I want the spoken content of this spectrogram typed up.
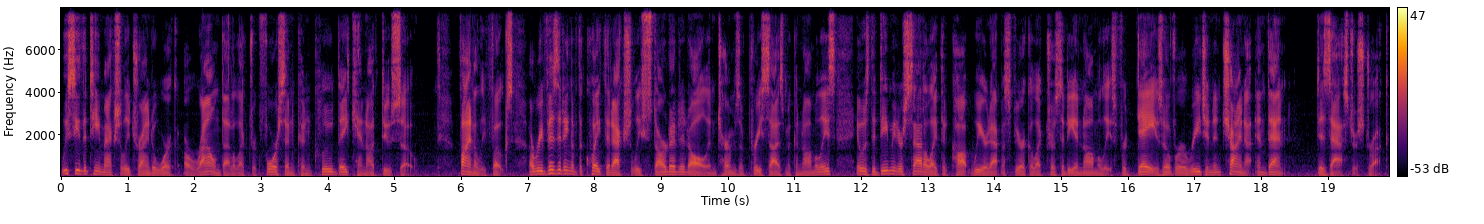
we see the team actually trying to work around that electric force and conclude they cannot do so. Finally, folks, a revisiting of the quake that actually started it all in terms of pre seismic anomalies. It was the Demeter satellite that caught weird atmospheric electricity anomalies for days over a region in China, and then disaster struck.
